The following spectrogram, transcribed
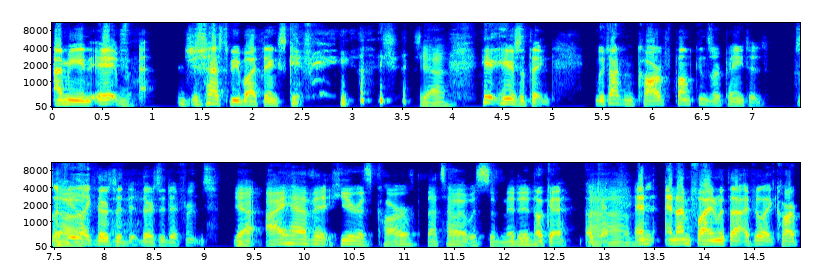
I mean, it hmm. just has to be by Thanksgiving. yeah Here, here's the thing: we're talking carved pumpkins or painted? Because I feel like there's a there's a difference. yeah i have it here as carved that's how it was submitted Okay, okay, Um, and and I'm fine with that. I feel like carved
